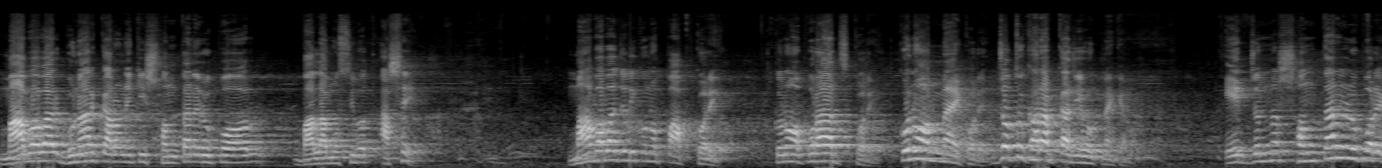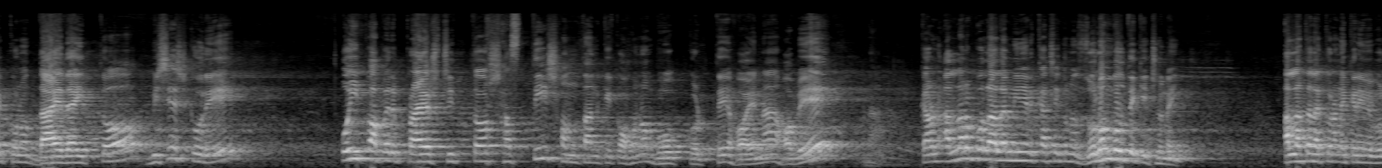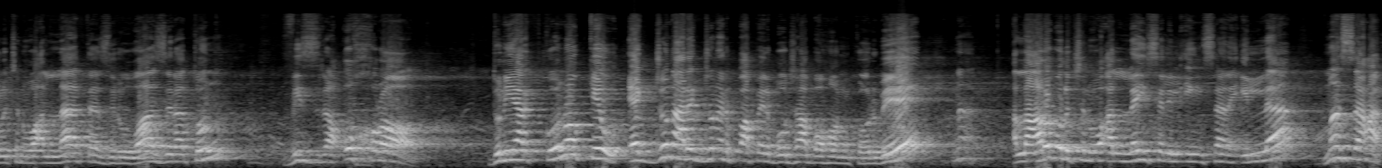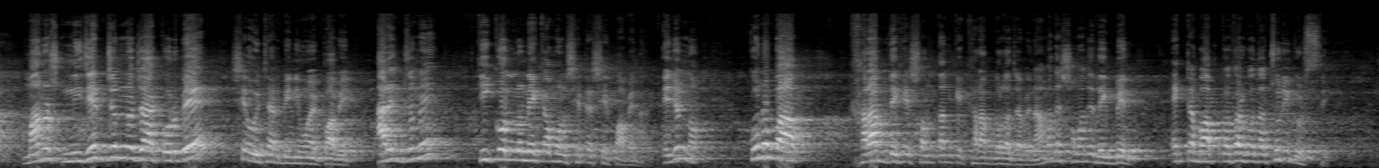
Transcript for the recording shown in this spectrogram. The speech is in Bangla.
মা বাবার গুনার কারণে কি সন্তানের উপর বালা মুসিবত আসে? মা বাবা যদি কোনো পাপ করে, কোনো অপরাধ করে, কোনো অন্যায় করে, যত খারাপ কাজই হোক না কেন, এর জন্য সন্তানের উপরে কোনো দায় দায়িত্ব, বিশেষ করে ওই পাপের প্রায়শ্চিত্ত শাস্তি সন্তানকে কখনো ভোগ করতে হয় না, হবে না। কারণ আল্লাহ রব্বুল আলমীর কাছে কোনো জোলম বলতে কিছু নেই। আল্লাহ তালা কোরআনে কারিমে বলেছেন ও আল্লাহ ভিজরা দুনিয়ার কোন কেউ একজন আরেকজনের পাপের বোঝা বহন করবে না। আল্লাহ আরও বলেছেন ও আল্লাহ সালিল ইনসান ইল্লা মানুষ নিজের জন্য যা করবে, সে ওইটার বিনিময় পাবে। আরেকজনে কি করল নেকামল সেটা সে পাবে না। এজন্য কোনো বাপ খারাপ দেখে সন্তানকে খারাপ বলা যাবে না। আমাদের সমাজে দেখবেন, একটা বাপ কথার কথা চুরি করছে।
